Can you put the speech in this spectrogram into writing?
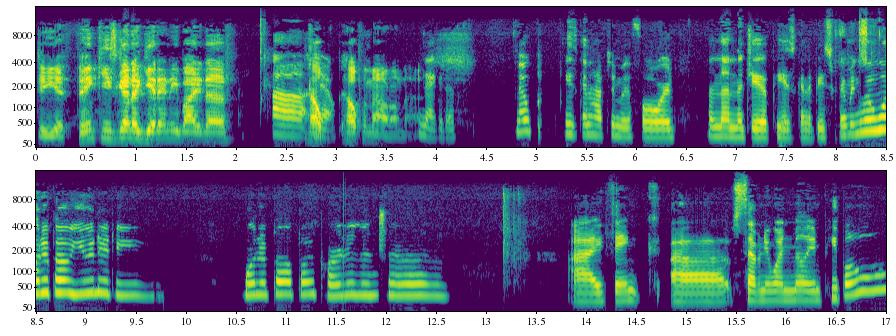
Do you think he's going to get anybody to Uh, help no. help him out on that? Negative. Nope. He's going to have to move forward. And then the GOP is going to be screaming, well, what about unity? What about bipartisanship? I think uh, 71 million people,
